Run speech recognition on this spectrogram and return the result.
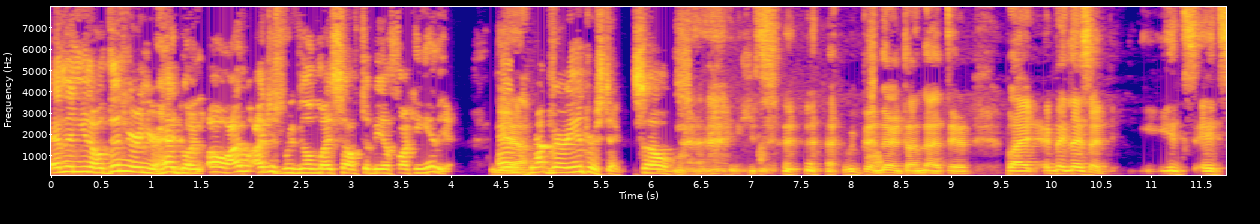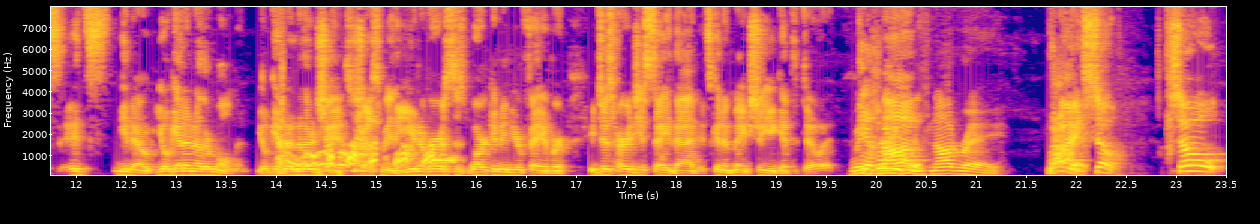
and then you know, then you're in your head going, oh, I, I just revealed myself to be a fucking idiot, Yeah. and not very interesting. So We've been there, done that, dude. But but listen, it's it's it's you know you'll get another moment, you'll get another chance. Trust me, the universe is working in your favor. It just heard you say that. It's going to make sure you get to do it. With Yeah, there John, if not Ray. All not right, so so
